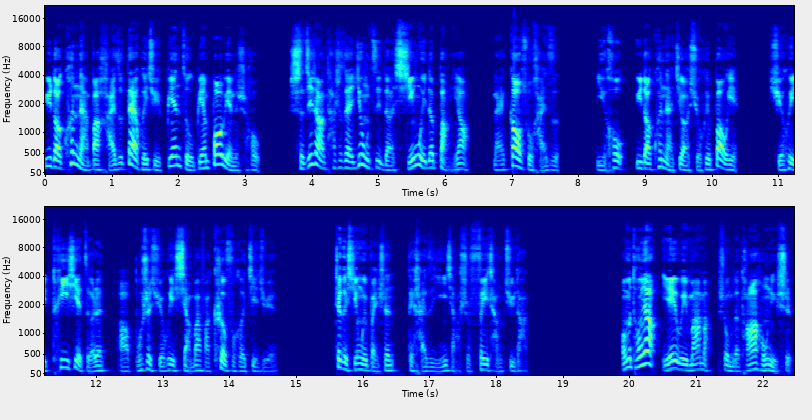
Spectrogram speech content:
遇到困难把孩子带回去边走边抱怨的时候，实际上她是在用自己的行为的榜样来告诉孩子。以后遇到困难就要学会抱怨，学会推卸责任，而不是学会想办法克服和解决。这个行为本身对孩子影响是非常巨大的。我们同样也有位妈妈是我们的唐阿红女士，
